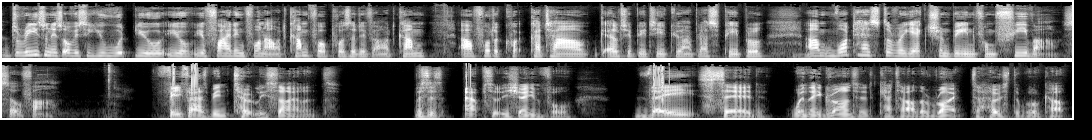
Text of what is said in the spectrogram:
the reason is obviously you would you you you're fighting for an outcome for a positive outcome uh, for the Qatar LGBTQI plus people. Mm. Um, what has the reaction been from FIFA so far? FIFA has been totally silent. This is absolutely shameful. They said when they granted Qatar the right to host the World Cup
